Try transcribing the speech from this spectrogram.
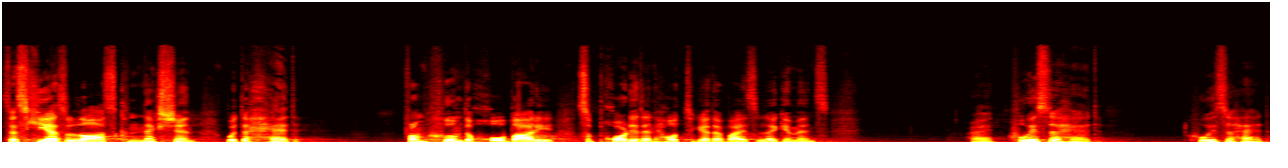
says, He has lost connection with the head, from whom the whole body, supported and held together by its ligaments, Right? Who is the head? Who is the head?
